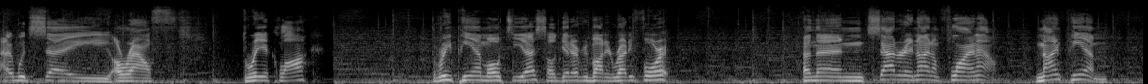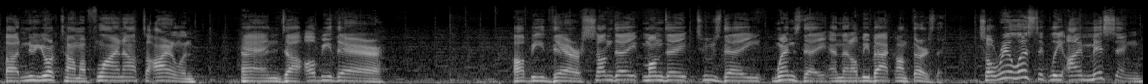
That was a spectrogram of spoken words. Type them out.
I would say, around 3 o'clock, 3 p.m. OTS. I'll get everybody ready for it. And then Saturday night, I'm flying out. 9 p.m. Uh, New York time, I'm flying out to Ireland. And uh, I'll be there. I'll be there Sunday, Monday, Tuesday, Wednesday, and then I'll be back on Thursday. So realistically, I'm missing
